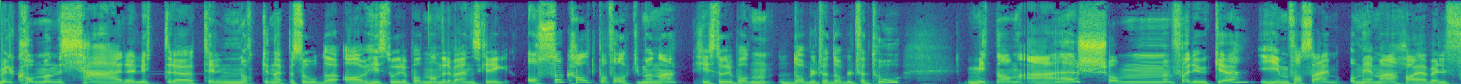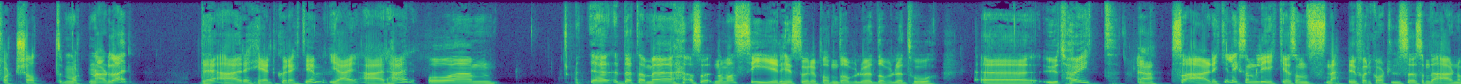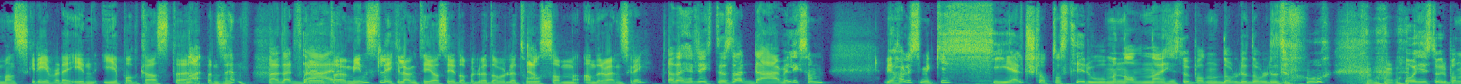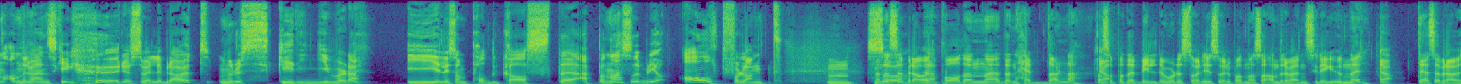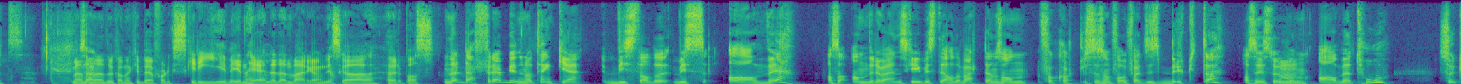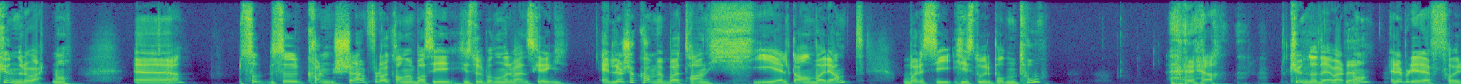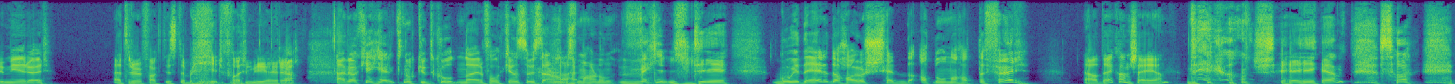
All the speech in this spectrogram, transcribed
Velkommen, kjære lyttere, til nok en episode av Historiepodden andre verdenskrig, også kalt på folkemunne Historiepodden WW2. Mitt navn er, som forrige uke, Jim Fosheim, og med meg har jeg vel fortsatt Morten, er du der? Det er helt korrekt, Jim. Jeg er her, og um, dette med altså, Når man sier historie på den WW2 eh, ut høyt, Ja. så er det ikke liksom like sånn snappy forkortelse som det er når man skriver det inn i podkast-appen sin. Nei, det er For det tar jo minst like lang tid å si WW2 som andre verdenskrig. Ja, det er helt riktig. Så det er der vi liksom Vi har liksom ikke helt slått oss til ro med navnene i Historiepodden WW2. Og historiepodden andre verdenskrig høres veldig bra ut, men når du skriver det i liksom podkast-appene, så det blir jo altfor langt. Men Så, det ser bra ut ja. på den, den headeren, da. altså Ja. på det bildet hvor det står historie på den, altså andre verdenskrig under. Ja. Det ser bra ut. Men Så eh, du kan jo ikke be folk skrive inn hele den hver gang de skal høre på oss. Men det er derfor jeg begynner å tenke Hvis, hadde, hvis AV, altså andre verdenskrig, hvis det hadde vært en sånn forkortelse som folk faktisk brukte, altså historiepodden AV2, så kunne det vært noe. Eh, Ja. Så, så kanskje, for da kan vi bare si historie på den andre verdenskrig. Eller så kan vi bare ta en helt annen variant og bare si historie på den to. ja. Kunne det vært noe? Eller blir det for mye rør? Jeg tror faktisk det blir for mye rør. Nei, Vi har ikke helt knukket koden der, folkens. Så hvis det er noen som har noen veldig gode ideer Det har jo skjedd at noen har hatt det før. Ja, det kan skje igjen. Det kan skje igjen. Så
